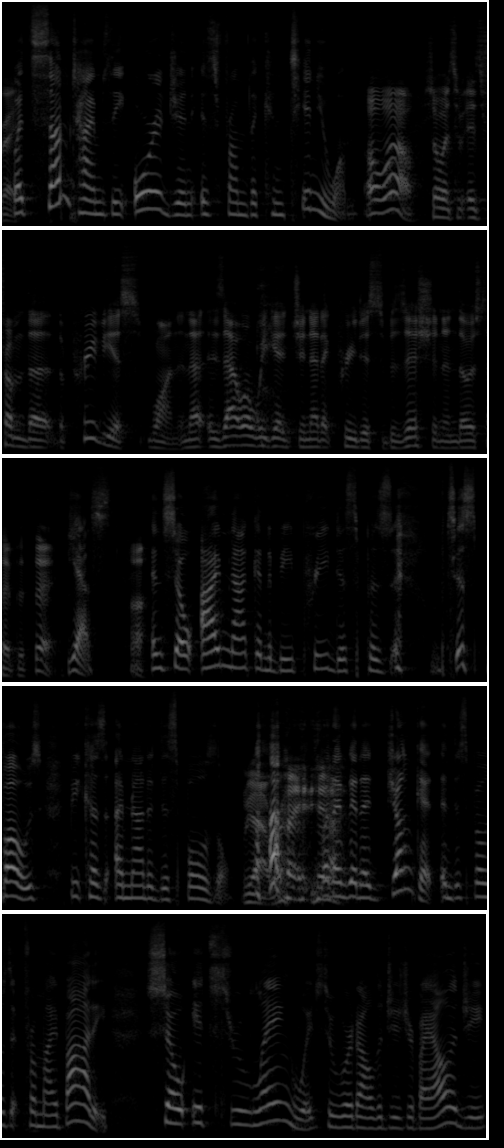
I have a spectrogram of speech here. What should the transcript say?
right. But sometimes the origin is from the continuum. Oh wow! So it's it's from the the previous one, and that is that where we get genetic predisposition and those type of things. Yes. Huh. And so I'm not going to be predisposed disposed because I'm not a disposal. Yeah. Right. Yeah. But I'm going to junk it and dispose it from my body. So it's through language, through wordology, your biology,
